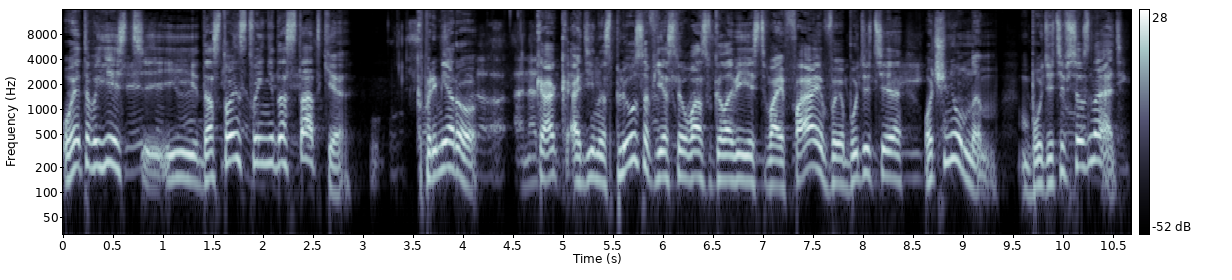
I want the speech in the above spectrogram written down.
у этого есть и достоинства, и недостатки. К примеру, как один из плюсов, если у вас в голове есть Wi-Fi, вы будете очень умным, будете все знать.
